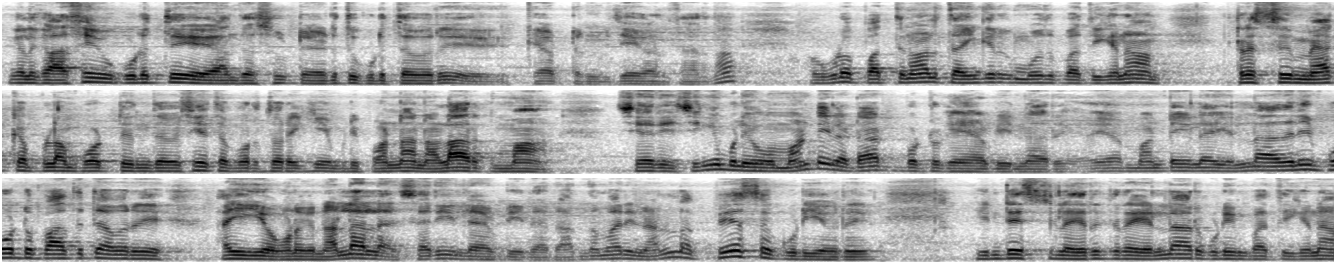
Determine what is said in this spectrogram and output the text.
எங்களுக்கு அசைவு கொடுத்து அந்த ஷூட்டை எடுத்து கொடுத்தவர் கேப்டன் விஜயகாந்த் சார் தான். அவர் கூட பத்து நாள் தங்கியிருக்கும் போது பார்த்தீங்கன்னா ட்ரெஸ்ஸு மேக்கப்லாம் போட்டு இந்த விஷயத்தை பொறுத்த வரைக்கும் இப்படி பண்ணால் நல்லா இருக்குமா? சரி சிங்கம்பள்ளி உன் மண்டையில் டாட் போட்டிருக்கேன் அப்படின்னாரு. என் மண்டையில் எல்லா இதுலேயும் போட்டு பார்த்துட்டு அவர் ஐயோ உனக்கு நல்லா இல்லை சரியில்லை அப்படின்னாரு. அந்த மாதிரி நல்லா பேசக்கூடியவர் இண்டஸ்ட்ரியில் இருக்கிற எல்லாரு பார்த்தீங்கன்னா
